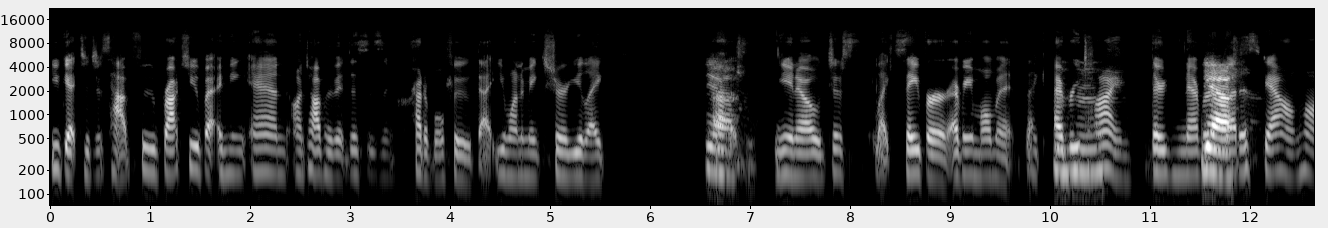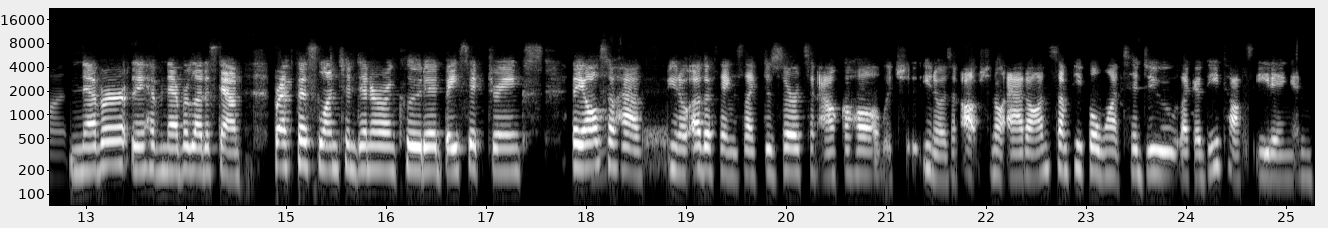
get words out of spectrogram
you get to just have food brought to you. But I mean, and on top of it, this is incredible food that you want to make sure you like, yeah, um, you know, just like savor every moment, like every mm-hmm. time. They've never yeah. let us down, huh? Never. They have never let us down. Breakfast, lunch, and dinner included. Basic drinks. They also have, you know, other things like desserts and alcohol, which you know is an optional add-on. Some people want to do like a detox eating and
